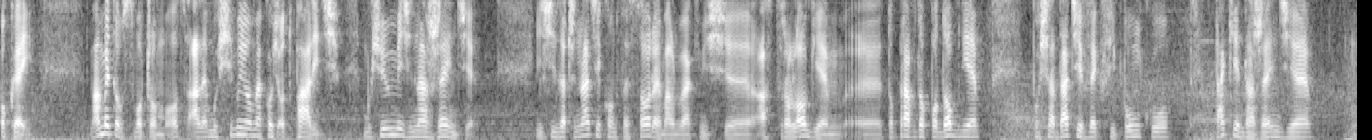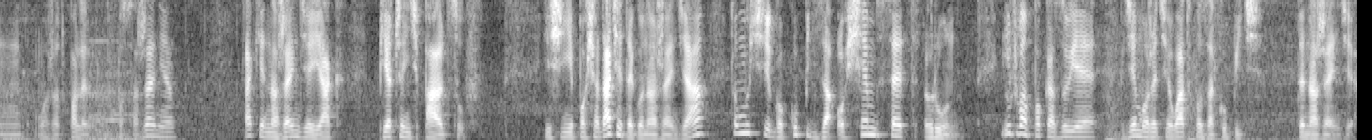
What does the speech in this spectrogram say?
Ok, mamy tą smoczą moc, ale musimy ją jakoś odpalić. Musimy mieć narzędzie. Jeśli zaczynacie konfesorem albo jakimś astrologiem, to prawdopodobnie posiadacie w ekwipunku takie narzędzie, mm, może odpalę wyposażenie, takie narzędzie jak pieczęć palców. Jeśli nie posiadacie tego narzędzia, to musicie go kupić za 800 run. Już Wam pokazuję, gdzie możecie łatwo zakupić te narzędzie.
